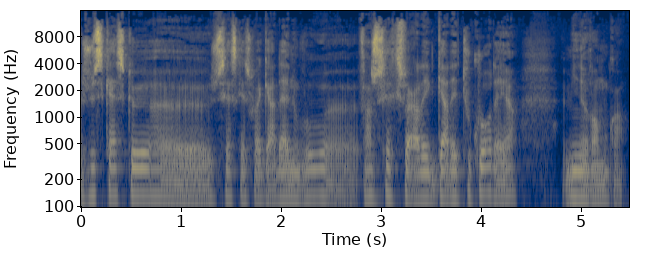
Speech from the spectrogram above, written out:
jusqu'à ce que jusqu'à ce qu'elle soit gardée à nouveau, enfin jusqu'à ce qu'elle soit gardée, tout court d'ailleurs, mi-novembre quoi.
